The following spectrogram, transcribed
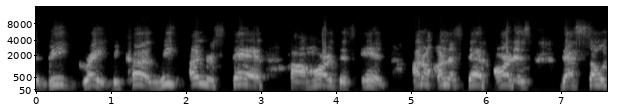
to be great because we understand how hard this is. I don't understand artists that's so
